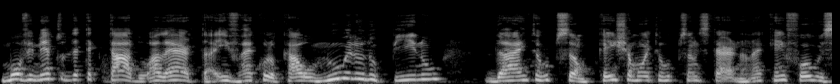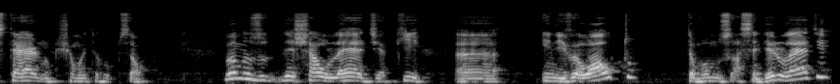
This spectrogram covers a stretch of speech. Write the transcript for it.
movimento detectado, alerta, e vai colocar o número do pino da interrupção. Quem chamou a interrupção externa, né? Quem foi o externo que chamou a interrupção. Vamos deixar o LED aqui uh, em nível alto. Então, vamos acender o LED,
